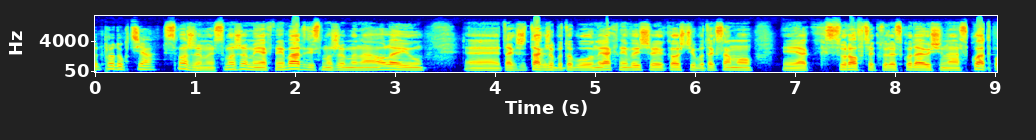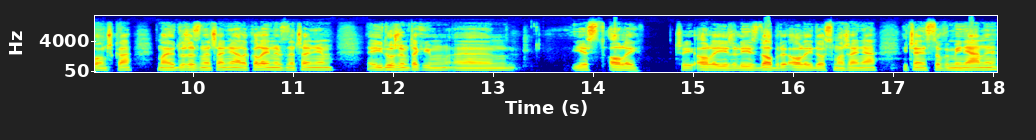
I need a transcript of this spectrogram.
y, produkcja? Smażymy, smażymy jak najbardziej, smażymy na oleju, e, także tak, żeby to było na jak najwyższej jakości, bo tak samo jak surowce, które składają się na skład pączka, mają duże znaczenie, ale kolejnym znaczeniem i dużym takim e, jest olej. Czyli olej, jeżeli jest dobry olej do smażenia i często wymieniany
